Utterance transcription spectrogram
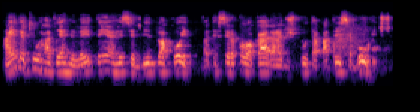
ainda que o Javier Milei tenha recebido apoio da terceira colocada na disputa, Patrícia Bullrich.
